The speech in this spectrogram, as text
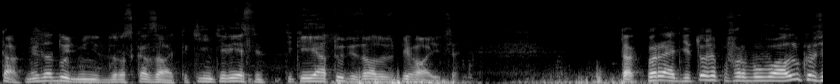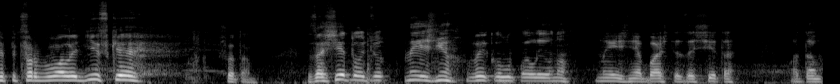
Так, не дадуть мені тут розказати. Такі інтересні, тільки я тут і зразу збігаються. Так, передні теж пофарбували. Ну, коротше, підфарбували диски. Що там? Защиту оцю нижню виколупали, воно нижня, бачите, защита. А там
